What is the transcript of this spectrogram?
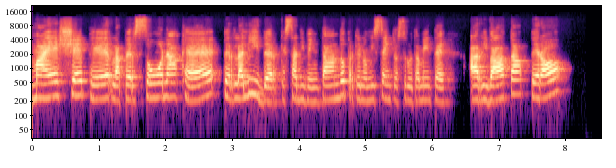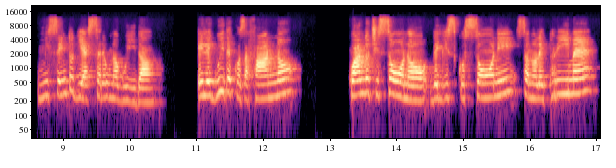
ma esce per la persona che è, per la leader che sta diventando, perché non mi sento assolutamente arrivata, però mi sento di essere una guida. E le guide cosa fanno? Quando ci sono degli scossoni, sono le prime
